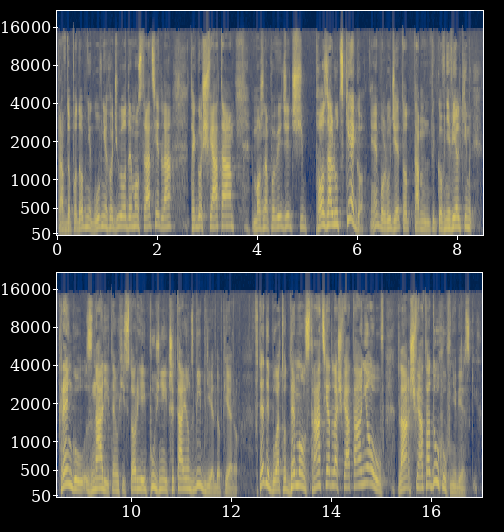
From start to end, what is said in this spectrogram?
Prawdopodobnie głównie chodziło o demonstrację dla tego świata, można powiedzieć, pozaludzkiego, nie? bo ludzie to tam tylko w niewielkim kręgu znali tę historię i później czytając Biblię dopiero. Wtedy była to demonstracja dla świata aniołów, dla świata duchów niebieskich.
